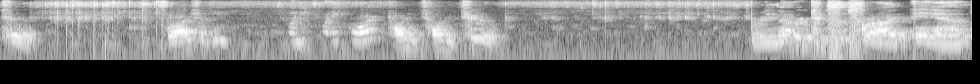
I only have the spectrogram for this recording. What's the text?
Two. So I should be 2024? 2022. Remember to subscribe and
